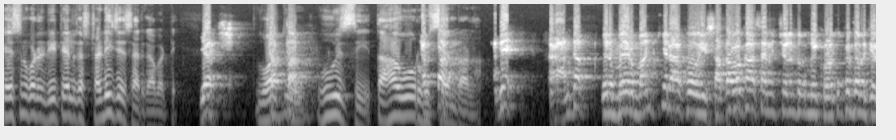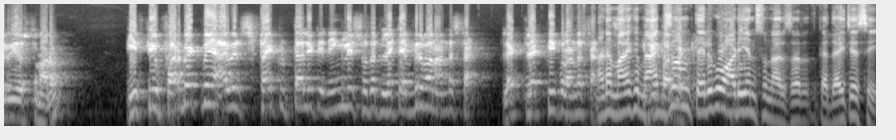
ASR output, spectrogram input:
కేసును కూడా డీటెయిల్గా స్టడీ చేశారు కాబట్టి. What. Who is Tahawwur Hussain Rana. అదే అంత మీరు మీరు మంచి నాకు ఈ సదవకాశాన్ని ఇచ్చినందుకు మీ కృతజ్ఞతలు తెలియజేస్తున్నాను. If you permit me I will try to tell it in English so that let everyone understand let let people understand అంటే మనకి మాక్సిమం తెలుగు ఆడియన్స్ ఉన్నారు సార్ దయచేసి.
